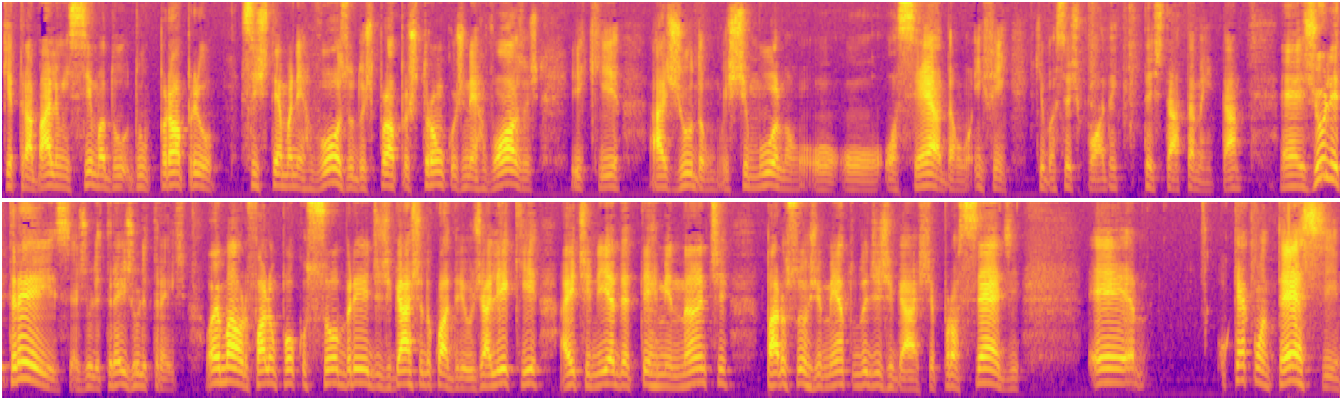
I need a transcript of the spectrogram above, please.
que trabalham em cima do, do próprio sistema nervoso, dos próprios troncos nervosos e que ajudam, estimulam ou, ou, ou sedam, enfim, que vocês podem testar também, tá? É, Julie 3, é Julie 3, Julie 3. Oi, Mauro, fala um pouco sobre desgaste do quadril. Já li que a etnia é determinante para o surgimento do desgaste. Procede? É, o que acontece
